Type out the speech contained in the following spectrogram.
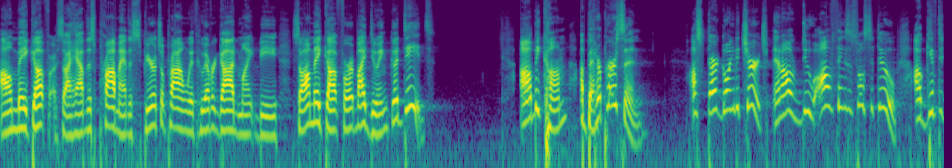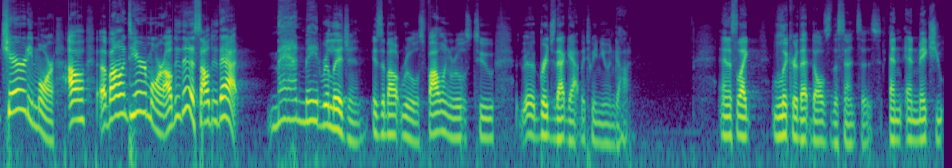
I'll make up for so I have this problem. I have this spiritual problem with whoever God might be. So I'll make up for it by doing good deeds. I'll become a better person. I'll start going to church and I'll do all the things I'm supposed to do. I'll give to charity more. I'll uh, volunteer more. I'll do this. I'll do that. Man made religion is about rules, following rules to uh, bridge that gap between you and God. And it's like liquor that dulls the senses and, and makes you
